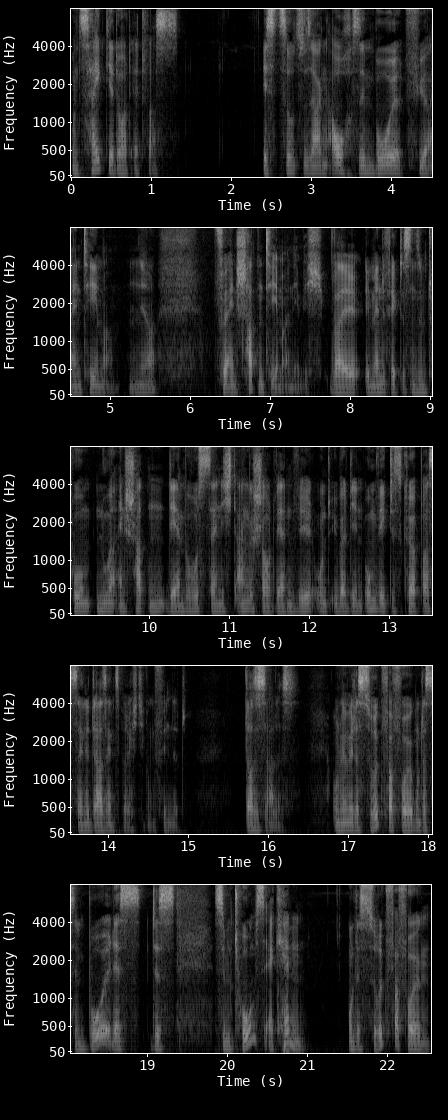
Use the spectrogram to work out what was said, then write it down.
und zeigt dir dort etwas. Ist sozusagen auch Symbol für ein Thema. Ja? Für ein Schattenthema nämlich, weil im Endeffekt ist ein Symptom nur ein Schatten, der im Bewusstsein nicht angeschaut werden will und über den Umweg des Körpers seine Daseinsberechtigung findet. Das ist alles. Und wenn wir das zurückverfolgen und das Symbol des, des Symptoms erkennen und es zurückverfolgen,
